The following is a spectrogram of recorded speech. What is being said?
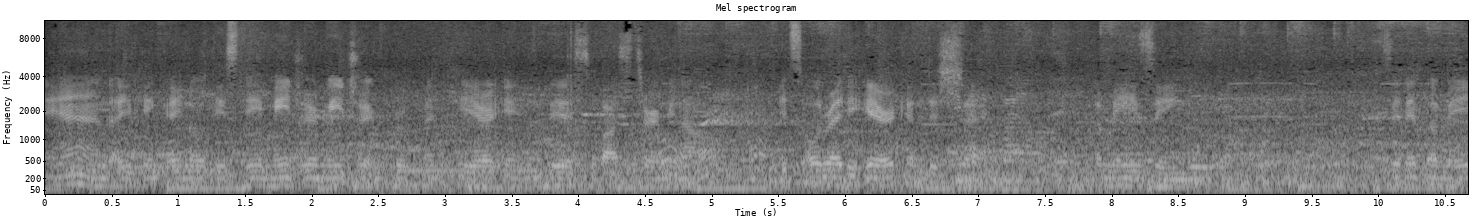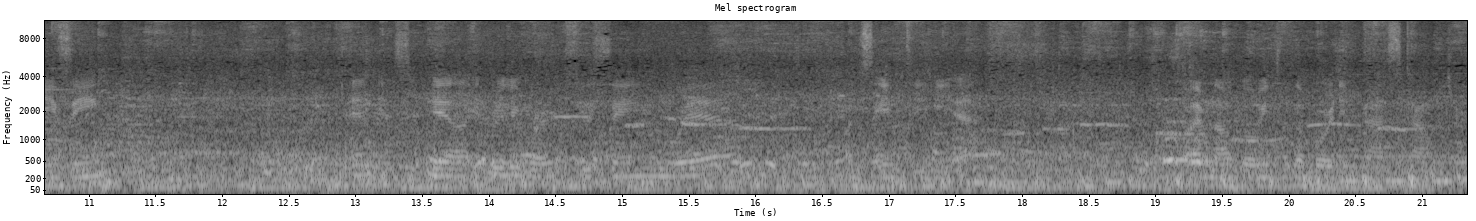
And I think I noticed a major, major improvement here in this bus terminal. It's already air conditioned. Amazing. Isn't it amazing? And it's yeah, it really works the same with what's in TBS. So I'm now going to the boarding pass counter.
